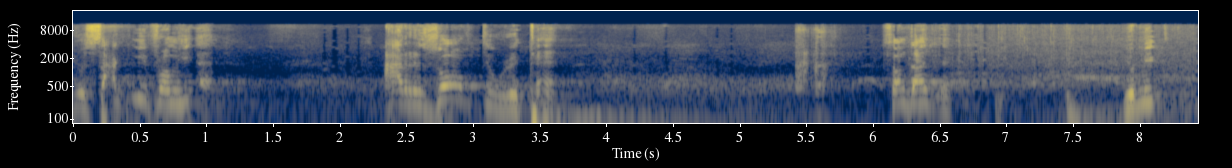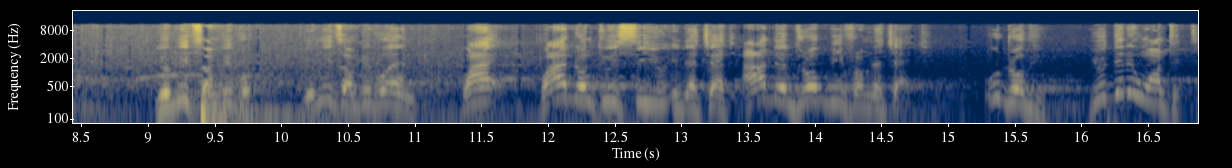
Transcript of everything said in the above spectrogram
You sack me from here. I resolve to return. Sometimes you meet you meet some people, you meet some people, and why why don't we see you in the church? How they drove me from the church? Who drove you? You didn't want it.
